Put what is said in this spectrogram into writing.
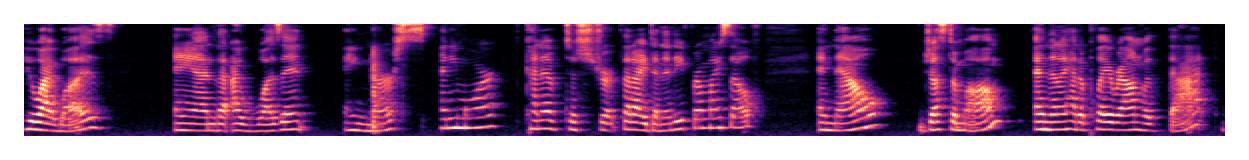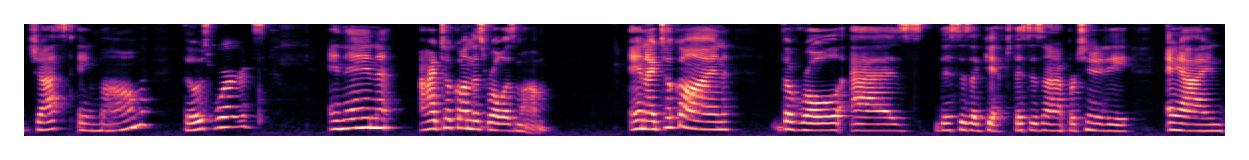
who I was and that I wasn't a nurse anymore, kind of to strip that identity from myself. And now, just a mom. And then I had to play around with that, just a mom, those words. And then I took on this role as mom. And I took on the role as this is a gift, this is an opportunity, and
